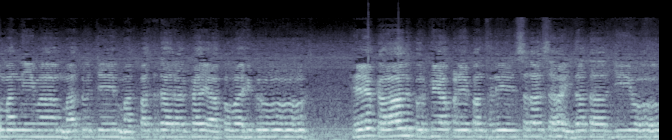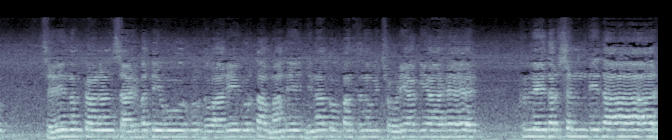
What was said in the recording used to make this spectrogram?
ਮਨ ਨੀਵਾ, ਮਤ ਉੱਚੇ, ਮਤ ਪਤ ਦਾ ਰੱਖਿਆ ਆਪ ਵਾਹਿਗੁਰੂ। ਹੇ ਅਕਾਲ ਪੁਰਖ ਆਪਣੇ ਪੰਥ ਦੀ ਸਦਾ ਸਹਾਈ ਦਾ ਜੀਓ। ਸ੍ਰੀ ਨਨਕਾਣਾ ਸਾਹਿਬ ਅਤੇ ਹੋਰ ਗੁਰਦੁਆਰੇ ਗੁਰਧਾਮਾਂ ਦੇ, ਜਿਨ੍ਹਾਂ ਤੋਂ ਪੰਥ ਨੂੰ ਵਿਛੋੜਿਆ ਗਿਆ ਹੈ, ਖੁੱਲੇ ਦਰਸ਼ਨ ਦੀਦਾਰ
